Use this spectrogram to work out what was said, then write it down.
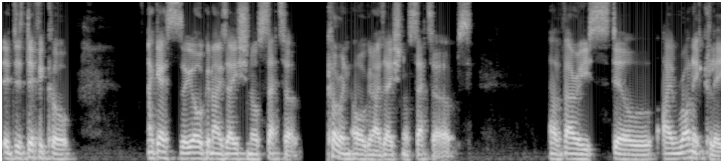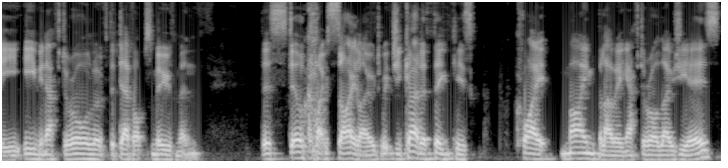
it is difficult i guess the organizational setup current organizational setups are very still, ironically, even after all of the DevOps movement, they're still quite siloed, which you kind of think is quite mind blowing after all those years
